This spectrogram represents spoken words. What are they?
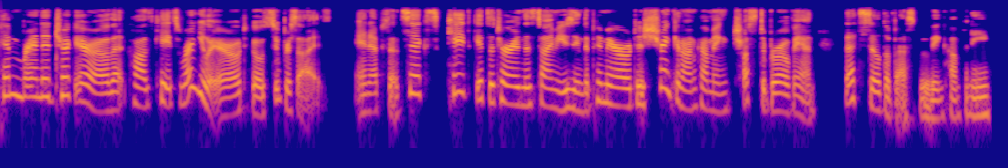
Pym branded trick arrow that caused Kate's regular arrow to go supersize. In episode six, Kate gets a turn this time using the Pym arrow to shrink an oncoming Trust a Bro van. That's still the best moving company.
